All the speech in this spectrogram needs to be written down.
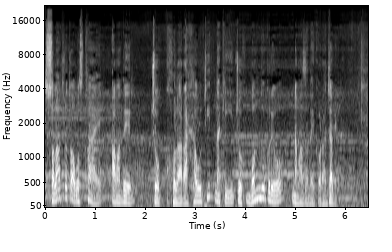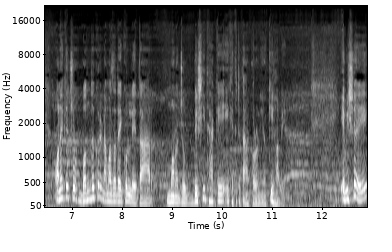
সলাতরত অবস্থায় আমাদের চোখ খোলা রাখা উচিত নাকি চোখ বন্ধ করেও নামাজ আদায় করা যাবে? অনেকে চোখ বন্ধ করে নামাজ আদায় করলে তার মনোযোগ বেশি থাকে, এক্ষেত্রে তার করণীয় কি হবে? এ বিষয়ে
